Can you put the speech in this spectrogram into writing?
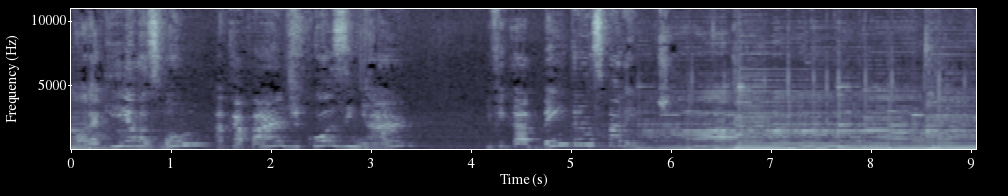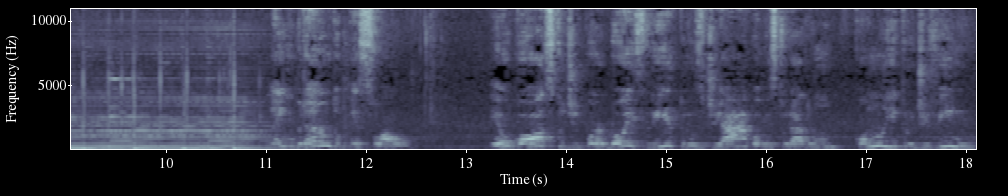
Agora aqui elas vão acabar de cozinhar e ficar bem transparente. Lembrando, pessoal, eu gosto de pôr 2 litros de água misturado um, com um litro de vinho,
